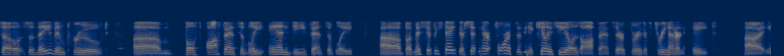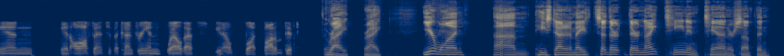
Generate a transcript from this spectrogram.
So so they've improved um, both offensively and defensively. Uh, but Mississippi State, they're sitting there at fourth. The Achilles heel is offense. They're three, they're 308 uh, in in offense in the country, and well, that's you know what bottom 50. Right, right. Year one, um, he's done an amazing. So they're they're nineteen and ten or something,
